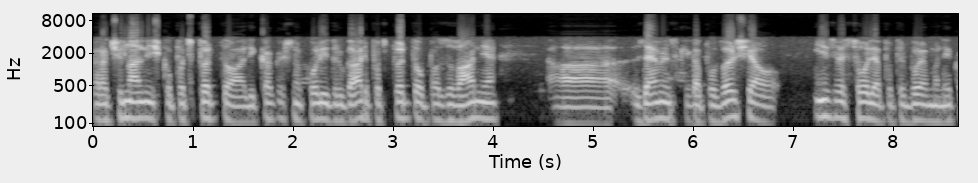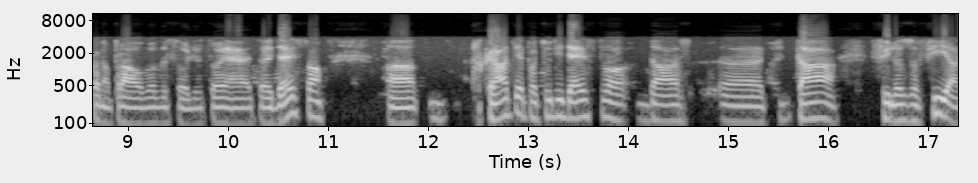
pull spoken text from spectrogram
računalniško podprto ali kakršno koli drugače podprto opazovanje uh, zemljskega površja iz vesolja, potrebujemo neko napravo v vesolju. To je, to je dejstvo. Uh, hkrati je pa tudi dejstvo, da uh, ta filozofija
